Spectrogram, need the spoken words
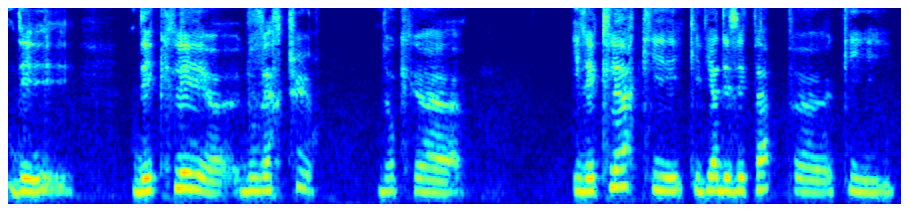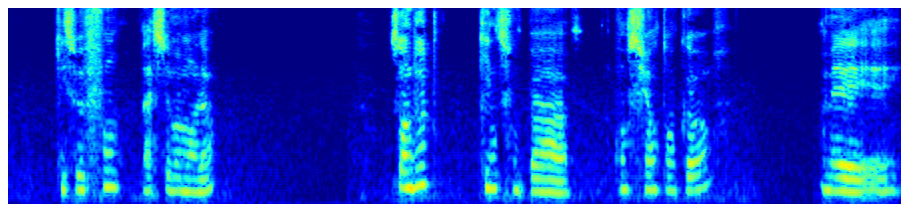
des, clés euh, d'ouverture. Donc, il est clair qu'il y a des étapes qui, qui se font à ce moment-là. Sans doute qui ne sont pas conscientes encore, mais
